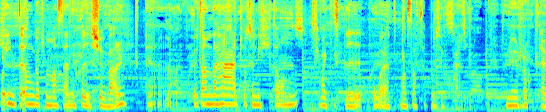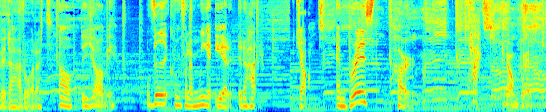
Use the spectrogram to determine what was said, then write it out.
och inte umgått med massa energitjuvar. Eh, utan det här 2019 ska faktiskt bli året man satsar på sig själv. Nu rockar vi det här året. Ja, det gör vi. Och vi kommer följa med er i det här. Ja. Embrace her. Tack. Kram på er.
